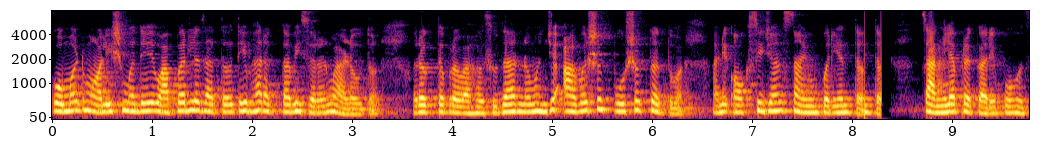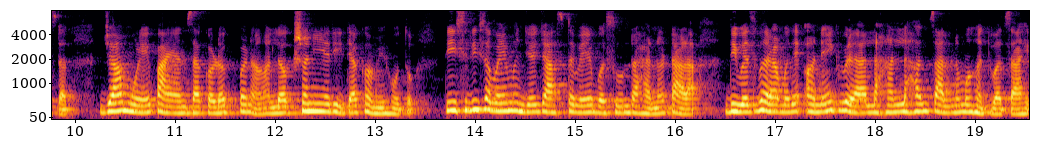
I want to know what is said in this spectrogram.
कोमट मॉलिशमध्ये वापरलं जातं तेव्हा रक्ताभिसरण वाढवतं. रक्तप्रवाह सुधारणं म्हणजे आवश्यक पोषक तत्व आणि ऑक्सिजन स्नायूंपर्यंत चांगल्या प्रकारे पोहोचतात. ज्यामुळे पायांचा कडकपणा लक्षणीयरित्या कमी होतो. तिसरी सवय म्हणजे जास्त वेळ बसून राहणं टाळा. दिवसभरामध्ये अनेक वेळा लहान लहान चालणं महत्त्वाचं आहे.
